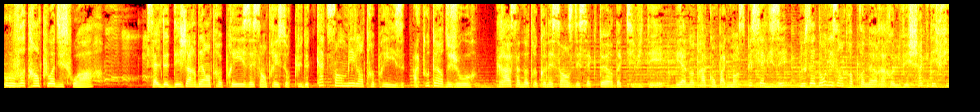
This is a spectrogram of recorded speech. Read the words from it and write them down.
ou votre emploi du soir, celle de Desjardins Entreprises est centrée sur plus de 400 000 entreprises à toute heure du jour. Grâce à notre connaissance des secteurs d'activité et à notre accompagnement spécialisé, nous aidons les entrepreneurs à relever chaque défi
